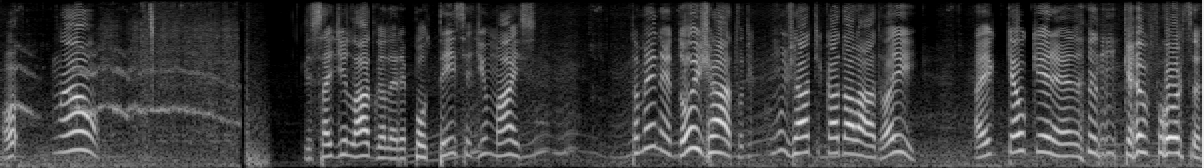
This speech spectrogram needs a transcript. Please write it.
Oh, não! Ele sai de lado, galera. É potência demais. Também, né? Dois jatos. Um jato de cada lado. Aí. Aí quer o que, né? Não quer força.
